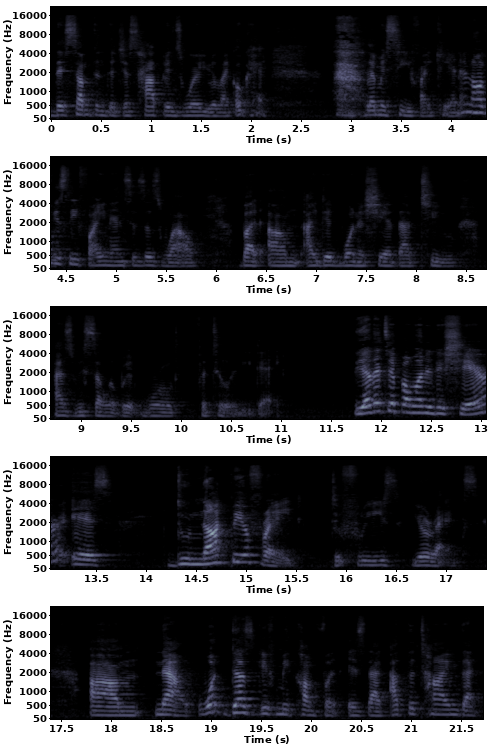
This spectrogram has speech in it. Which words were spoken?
there's something that just happens where you're like, okay, let me see if I can. And obviously finances as well. But um, I did want to share that too as we celebrate World Fertility Day. The other tip I wanted to share is do not be afraid to freeze your eggs. Um, now, what does give me comfort is that at the time that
